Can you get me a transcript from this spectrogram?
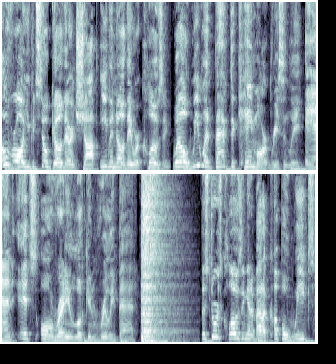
overall, you could still go there and shop even though they were closing. Well, we went back to Kmart recently and it's already looking really bad. The store's closing in about a couple weeks,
